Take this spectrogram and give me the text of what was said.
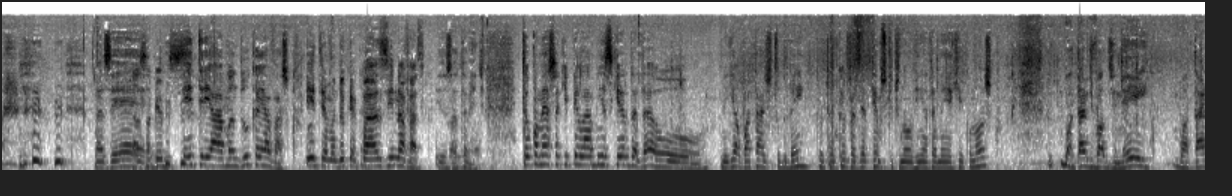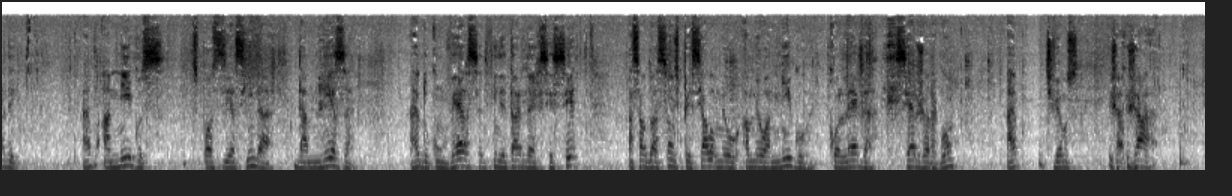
tá. Mas é Já sabemos. entre a Manduca e a Vasco. Entre a Manduca é quase na Vasco. Exatamente. Então começa aqui pela minha esquerda, da, o Miguel, boa tarde, tudo bem? Tudo tranquilo? Fazia tempos que tu não vinha também aqui conosco. Boa tarde, Valdinei. Boa tarde, a- amigos, se posso dizer assim, da, da mesa né, do Conversa de fim de tarde da RCC. Uma saudação especial ao meu, ao meu amigo, colega Sérgio Aragon. Ah, tivemos já, já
